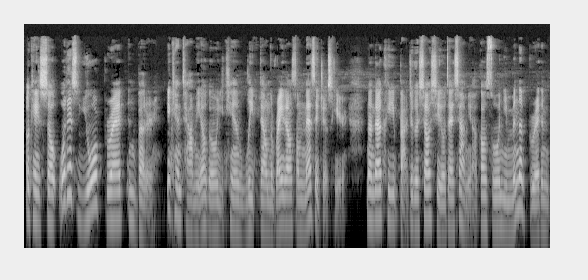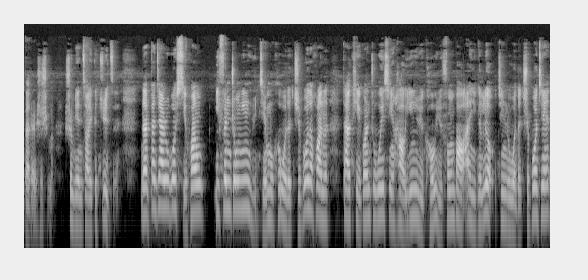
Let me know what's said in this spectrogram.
Okay, so what is your bread and butter? You can tell me, although you can leave down the write down some messages here. 那大家可以把这个消息留在下面啊，告诉我你们的 bread and butter 是什么，顺便造一个句子。那大家如果喜欢 一分钟英语节目和我的直播的话呢，大家可以关注微信号“英语口语风暴”，按一个六进入我的直播间，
